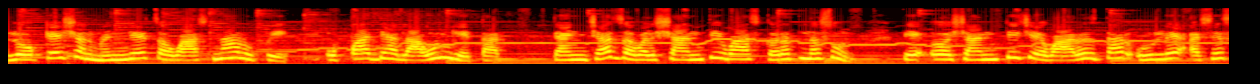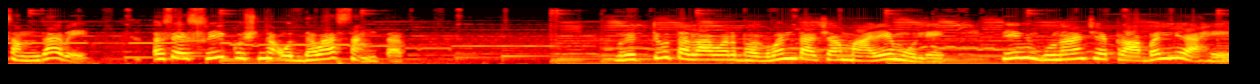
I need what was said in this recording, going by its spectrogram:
लोकेशन म्हणजेच वासनारूपे उपाध्या लावून घेतात. त्यांच्याजवळ शांती वास करत नसून ते अशांतीचे वारसदार उरले असे समजावे असे श्रीकृष्ण उद्धवास सांगतात. मृत्यूतलावर भगवंताच्या मायेमुळे तीन गुणांचे प्राबल्य आहे.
